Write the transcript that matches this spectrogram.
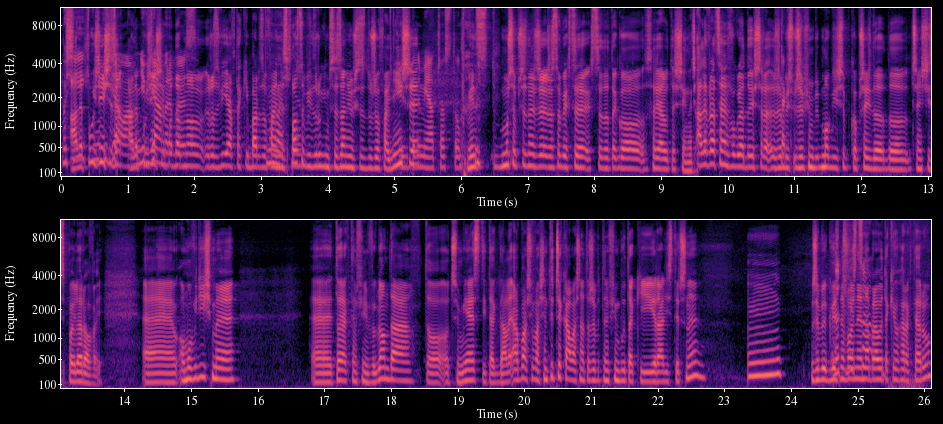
Właśnie ale później się, za, ale nie później się podobno rozwija w taki bardzo No fajny właśnie. sposób i w drugim sezonie już jest dużo fajniejszy. będę miała czas, to... Więc muszę przyznać, że, że sobie chcę, chcę do tego serialu też sięgnąć. Ale wracając w ogóle do jeszcze żeby, Tak. żebyśmy mogli szybko przejść do, do części spoilerowej. E, omówiliśmy e, to, jak ten film wygląda, to o czym jest i tak dalej. A Basiu, właśnie, ty czekałaś na to, żeby ten film był taki realistyczny? Mm, Żeby Gwiezdne Znaczy, Wojny co? nabrały takiego charakteru?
